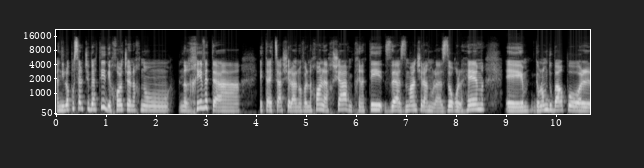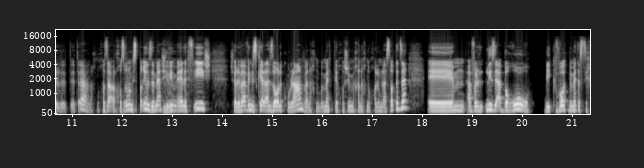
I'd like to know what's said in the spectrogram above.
אני לא פוסלת שבעתיד יכול להיות שאנחנו נרחיב את, ה, את ההיצע שלנו אבל נכון לעכשיו מבחינתי זה הזמן שלנו לעזור להם גם לא מדובר פה על אתה יודע אנחנו חזר, חוזרים למספרים זה 170 mm-hmm. אלף איש שהלוואי ונזכה לעזור לכולם ואנחנו באמת חושבים איך אנחנו יכולים לעשות את זה אבל לי זה היה ברור בעקבות באמת השיח,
